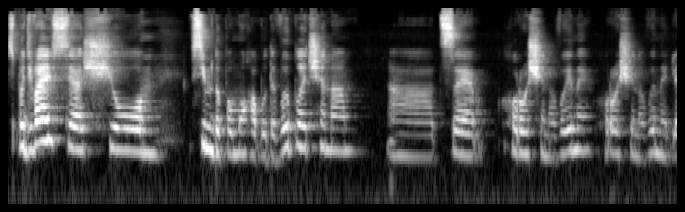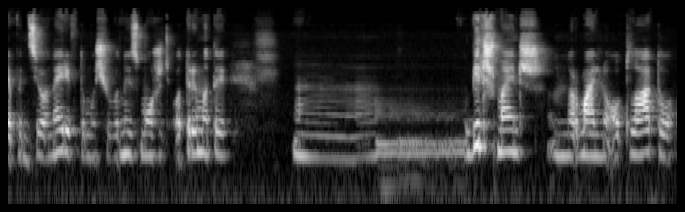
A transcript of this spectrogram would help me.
Сподіваюся, що всім допомога буде виплачена. А, Це хороші новини, хороші новини для пенсіонерів, тому що вони зможуть отримати більш-менш нормальну оплату,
